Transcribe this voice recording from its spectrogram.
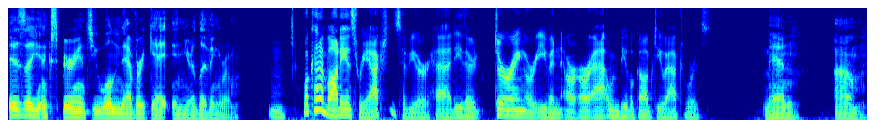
is an experience you will never get in your living room. Mm. What kind of audience reactions have you ever had, either during or even or, or at when people come up to you afterwards? Man, um,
